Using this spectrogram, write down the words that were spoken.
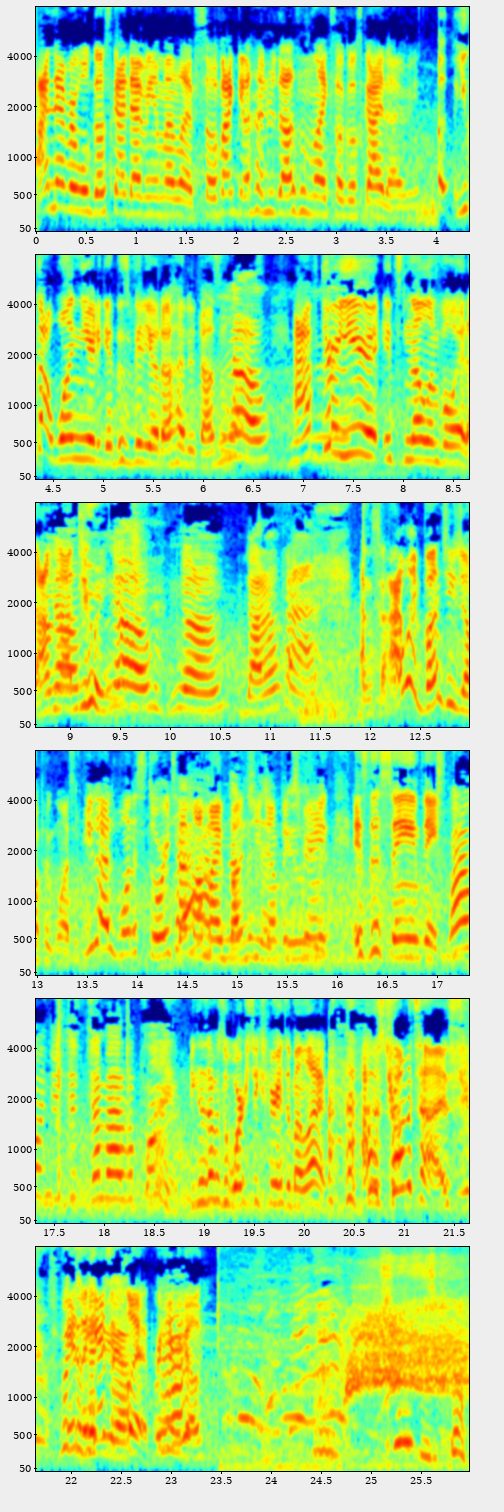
I never will go skydiving in my life, so if I get a 100,000 likes, I'll go skydiving. You got one year to get this video to a 100,000 likes. No. After a year, it's null and void. I'm no, not doing No, no, that don't count. it. And so I went bungee jumping once. If you guys want a story time That on my bungee to jump do experience, it's the same thing. Why wouldn't you just jump out of a plane? Because that was the worst experience of my life. I was traumatized. Here's a, here's a clip. Right, here we go. Jesus Christ.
